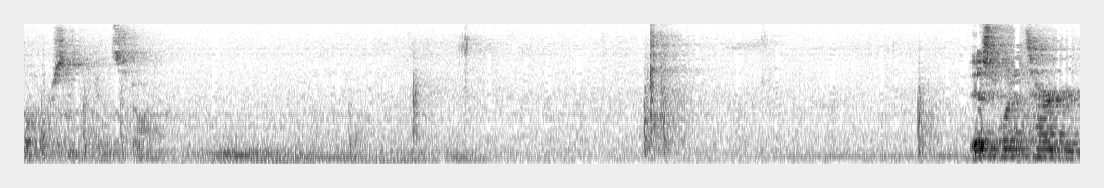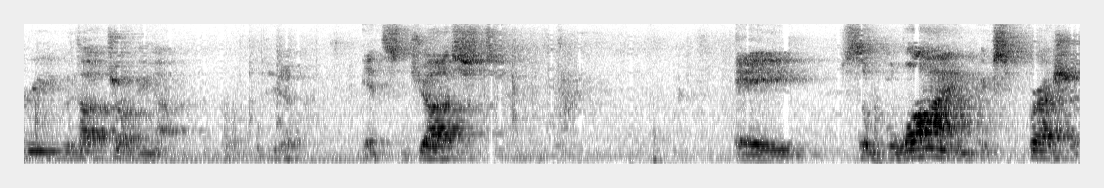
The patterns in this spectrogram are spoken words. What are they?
over Simpkins Store. This one, it's hard to read without choking up. Yeah. It's just a sublime expression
